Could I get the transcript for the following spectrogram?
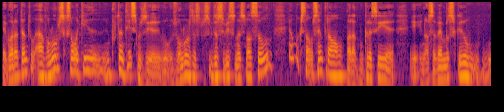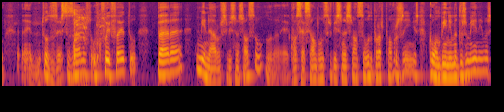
Agora, tanto, há valores que são aqui importantíssimos. E os valores do, Serviço Nacional de Saúde é uma questão central para a democracia. E, nós sabemos que, em todos estes anos, o que foi feito para minar o Serviço Nacional de Saúde, a concessão de um Serviço Nacional de Saúde para os pobrezinhos, com o mínimo dos mínimos,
